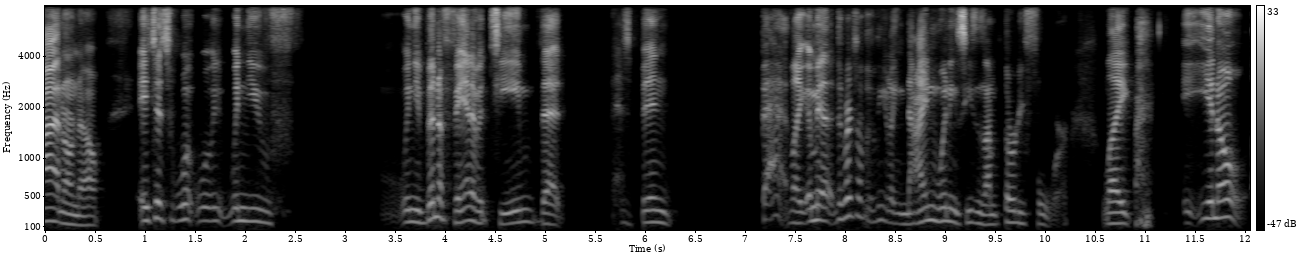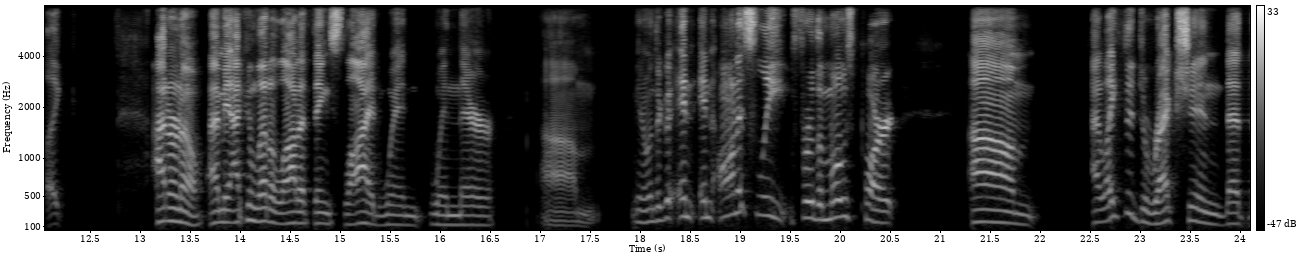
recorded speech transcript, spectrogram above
I don't know. It's just when, you've when you've been a fan of a team that has been bad. Like, I mean, the Reds have like nine winning seasons. I'm 34. Like, you know, like I don't know. I mean, I can let a lot of things slide when when they're um you know when they're good. And and honestly, for the most part, um I like the direction that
